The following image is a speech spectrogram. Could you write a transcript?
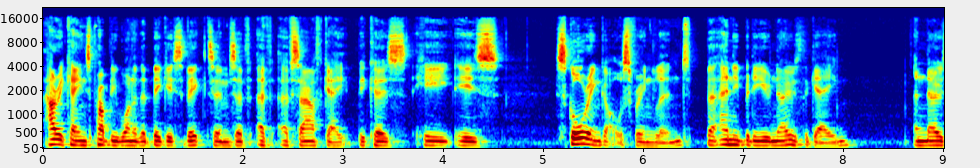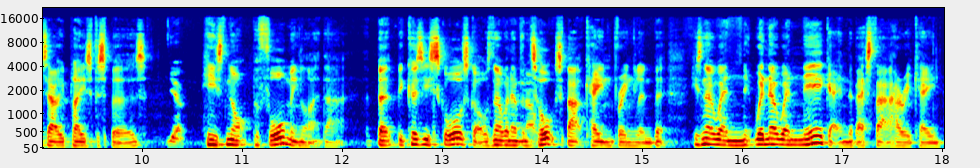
Harry Kane's probably one of the biggest victims of, of, of Southgate because he is scoring goals for England, but anybody who knows the game and knows how he plays for Spurs, Yep. he's not performing like that. But because he scores goals, no one ever No. talks about Kane for England. But he's nowhere. We're nowhere near getting the best out of Harry Kane.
